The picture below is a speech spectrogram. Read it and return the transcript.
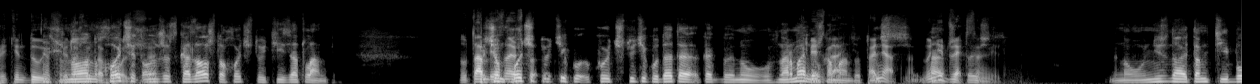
претендующую. Но он хочет, больше. он же сказал, что хочет уйти из Атланты. Ну, там Причем знаю, хочет, что... уйти, хочет уйти куда-то, как бы, ну, в нормальную Побеждать. команду. Понятно. Есть, ну, да, не. Есть, ну, не знаю, там Тибо,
